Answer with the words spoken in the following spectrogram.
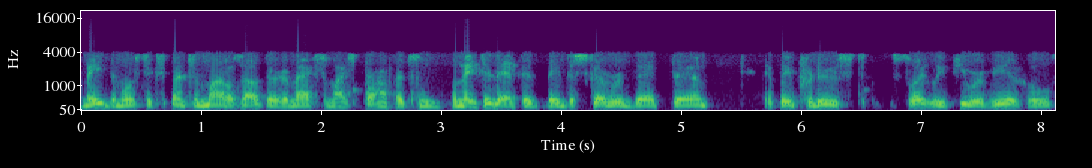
made the most expensive models out there to maximize profits. And when they did that, they, discovered that uh, if they produced slightly fewer vehicles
